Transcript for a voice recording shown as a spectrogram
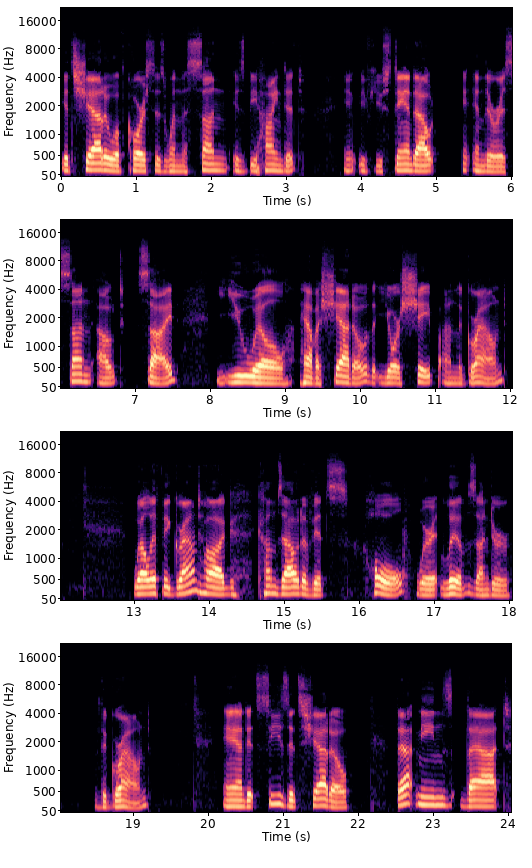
its shadow, of course, is when the sun is behind it. If you stand out and there is sun outside, you will have a shadow, that your shape on the ground. Well, if a groundhog comes out of its hole where it lives under the ground and it sees its shadow, that means that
